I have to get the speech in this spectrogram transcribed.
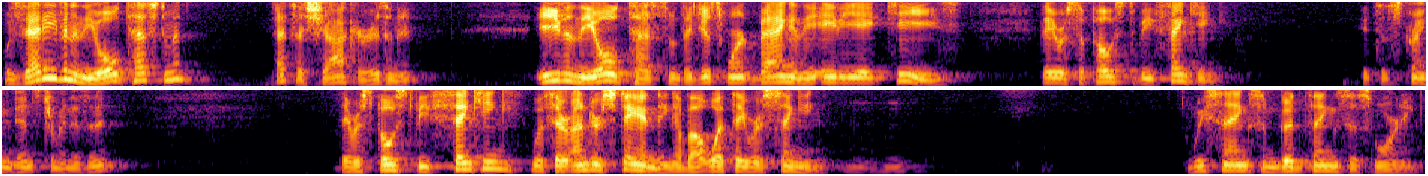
Was that even in the Old Testament? That's a shocker, isn't it? Even in the Old Testament, they just weren't banging the 88 keys. They were supposed to be thinking. It's a stringed instrument, isn't it? They were supposed to be thinking with their understanding about what they were singing. Mm-hmm. We sang some good things this morning.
